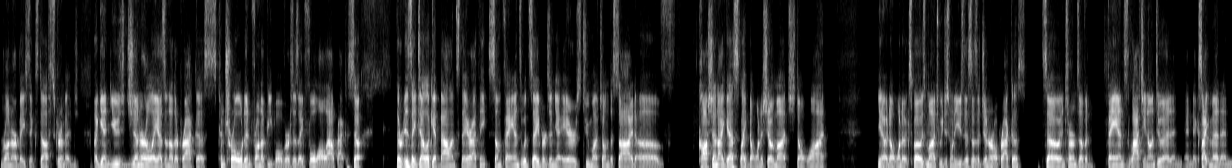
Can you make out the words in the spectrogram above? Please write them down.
run our basic stuff scrimmage. Again, used generally as another practice, controlled in front of people versus a full all out practice. So there is a delicate balance there. I think some fans would say Virginia airs too much on the side of caution, I guess, like don't want to show much, don't want you know, don't want to expose much. We just want to use this as a general practice. So in terms of a fans latching onto it and, and excitement and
